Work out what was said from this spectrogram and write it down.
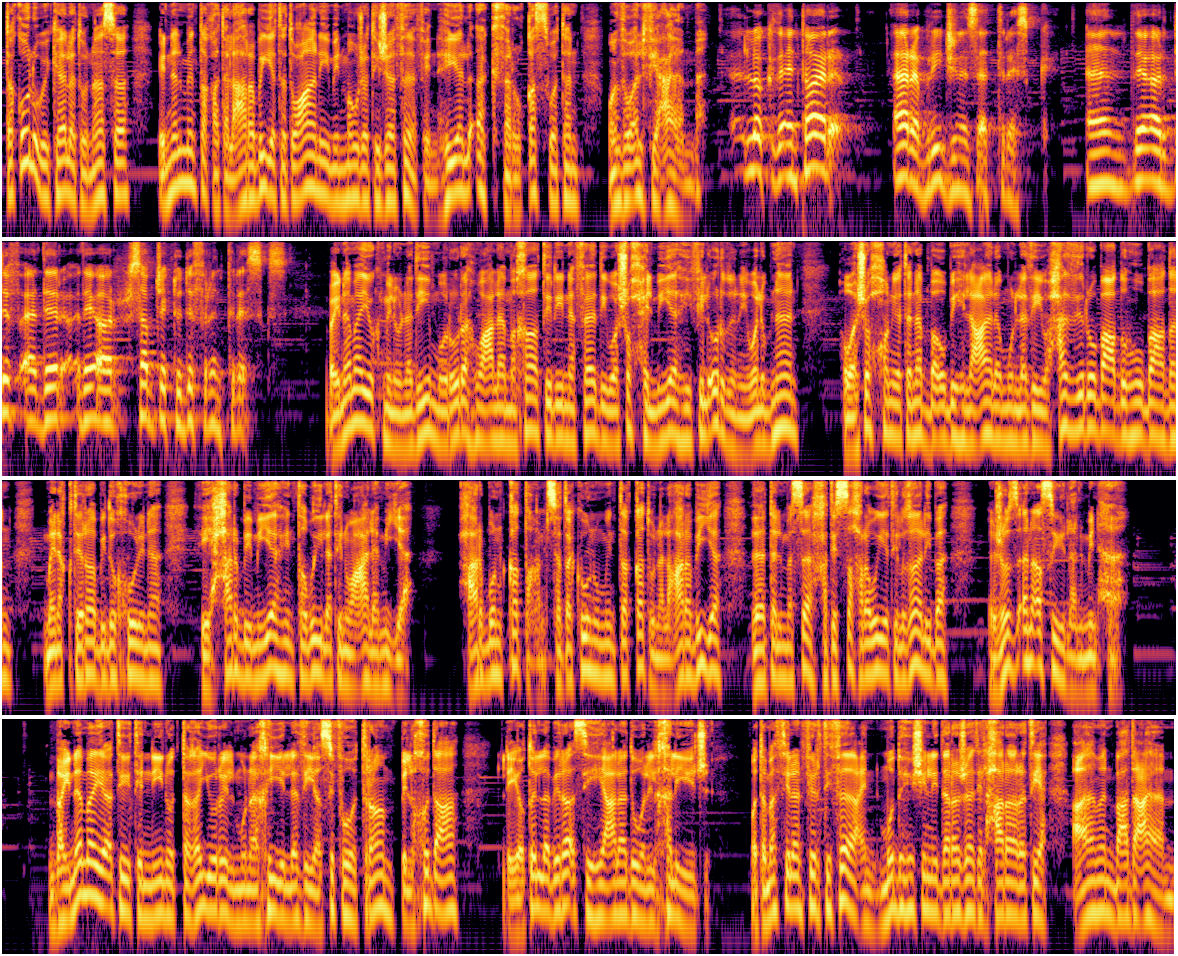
تقول وكالة ناسا إن المنطقة العربية تعاني من موجة جفاف هي الأكثر قسوة منذ ألف عام. Look, the entire Arab region is at risk, and they are dif- they're- they are subject to different risks. بينما يكمل نديم مروره على مخاطر نفاد وشح المياه في الأردن ولبنان هو شح يتنبأ به العالم الذي يحذر بعضه بعضا من اقتراب دخولنا في حرب مياه طويلة وعالمية. حرب قطعا ستكون منطقتنا العربية ذات المساحة الصحراوية الغالبة جزءا أصيلا منها. بينما يأتي تنين التغير المناخي الذي يصفه ترامب بالخدعة ليطل برأسه على دول الخليج متمثلا في ارتفاع مدهش لدرجات الحرارة عاما بعد عام.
